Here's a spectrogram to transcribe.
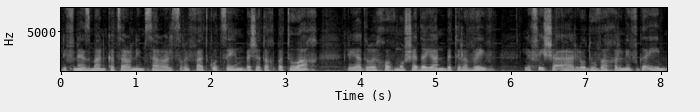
לפני זמן קצר נמסר על שרפת קוצים בשטח פתוח ליד רחוב משה דיין בתל אביב. לפי שעה לא דווח על נפגעים.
